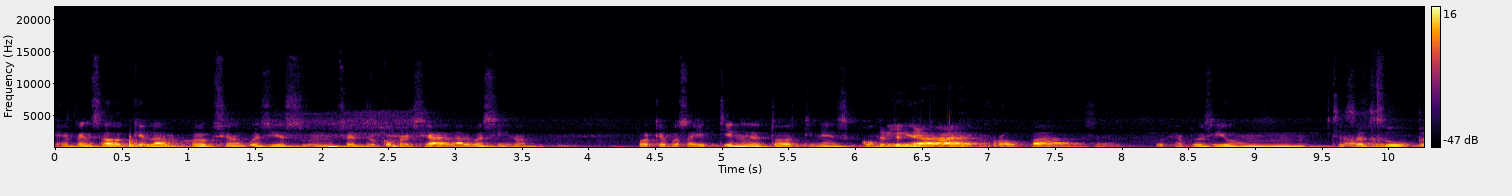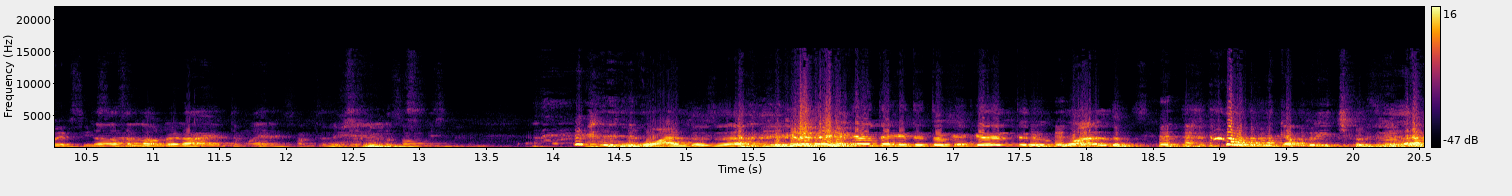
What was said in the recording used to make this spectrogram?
he pensado que la mejor opción pues sí es un centro comercial, algo así, ¿no? Porque pues ahí tienes de todo, tienes comida, ropa, o sea, por ejemplo si un... Si es al súper, si Te vas a la horrera y te mueres antes de que los zombies. Waldos, ¿verdad? Imagínate que te toque quedarte en un Waldos. Un capricho, ¿verdad?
